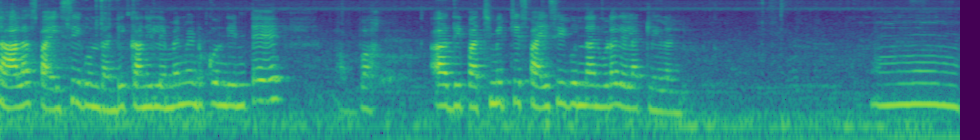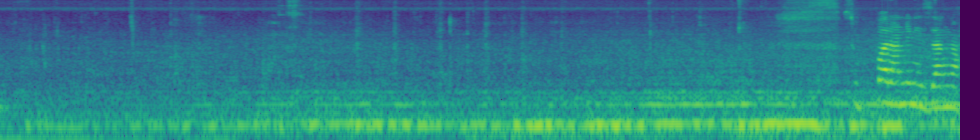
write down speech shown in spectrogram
చాలా స్పైసీగా ఉందండి కానీ లెమన్ పిండుకొని తింటే అబ్బా అది పచ్చిమిర్చి స్పైసీగా ఉందని కూడా తెలియట్లేదండి సూపర్ అండి నిజంగా.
